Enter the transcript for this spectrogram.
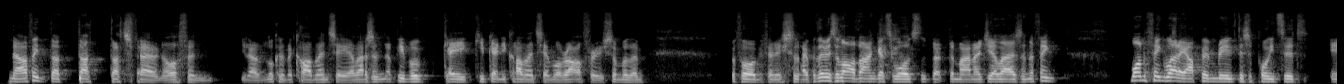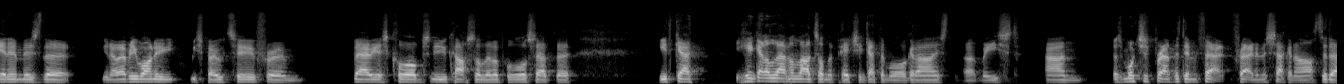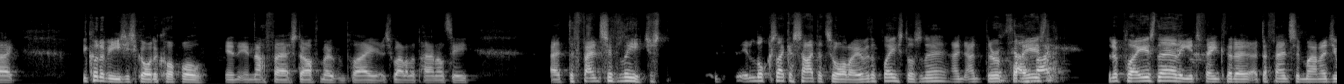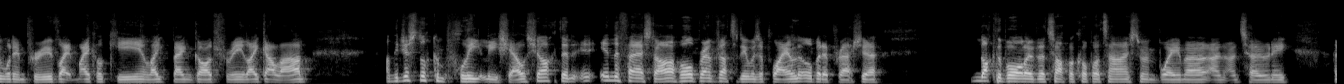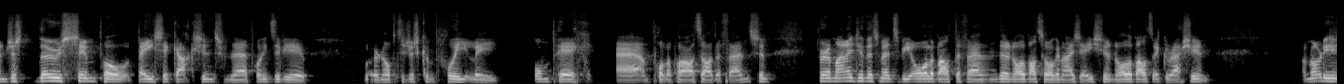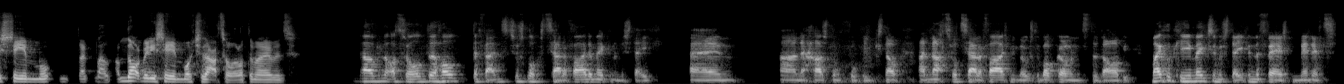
No i think that that that's fair enough. And you know looking at the comments here and people keep getting your comments in. We'll rattle through some of them before we finish tonight. But there is a lot of anger towards the, the manager les. And i think one thing where I have been really disappointed in him is that you know everyone who we spoke to from various clubs, Newcastle, Liverpool, said that you'd get you can get eleven lads on the pitch and get them organised at least. And as much as Brentford didn't threaten in the second half today, they could have easily scored a couple in, in that first half from open play as well as the penalty. Uh, defensively, just it looks like a side that's all over the place, doesn't it? And, and there are players. There are players there that you'd think that a, a defensive manager would improve, like Michael Keane, like Ben Godfrey, like Allan. And they just look completely shell shocked. And in, the first half, all Brentford had to do was apply a little bit of pressure, knock the ball over the top a couple of times to Mbeumo and, and Toney. And just those simple, basic actions from their point of view were enough to just completely unpick uh, and pull apart our defence. And for a manager that's meant to be all about defending and all about organisation and all about aggression, I'm not really seeing. Well, I'm not really seeing much of that at all at the moment. No, not at all. The whole defence just looks terrified of making a mistake, um, and it has done for weeks now. And that's what terrifies me most about going into the derby. Michael Keane makes a mistake in the first minute.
